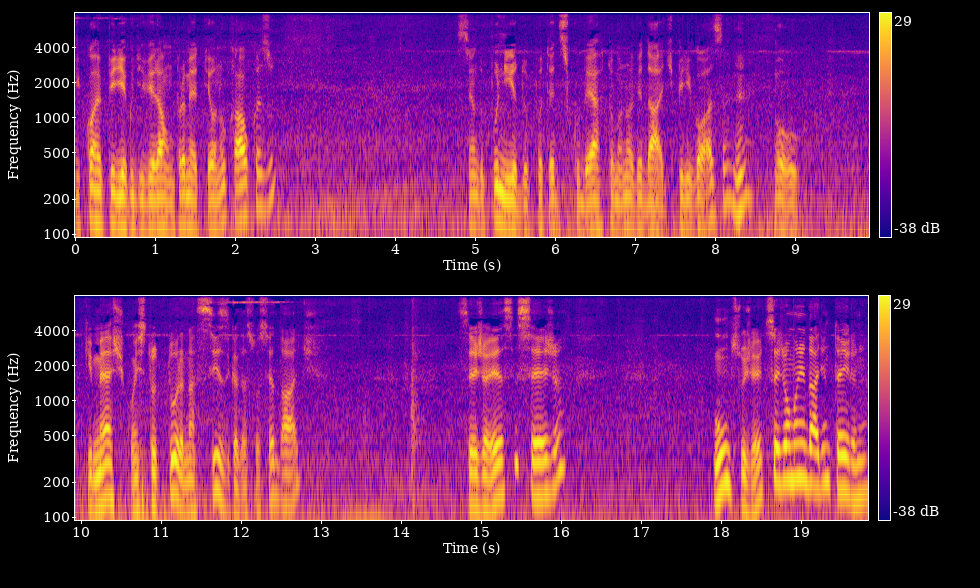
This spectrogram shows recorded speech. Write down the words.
e corre o perigo de virar um Prometeu no Cáucaso, sendo punido por ter descoberto uma novidade perigosa, né? Ou que mexe com a estrutura narcísica da sociedade Seja esse, seja um sujeito, seja a humanidade inteira, né?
